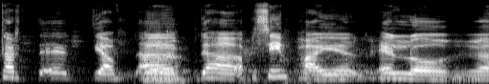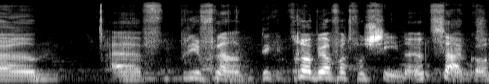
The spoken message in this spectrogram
Tart, eh, ja. eh, det här apelsinpajen eller um, uh, flan. Det tror jag vi har fått från Kina. Jag är inte säker.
